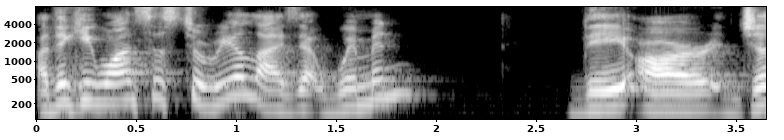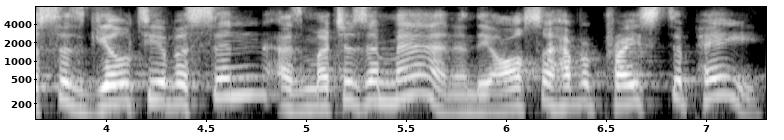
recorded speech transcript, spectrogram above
I think He wants us to realize that women, they are just as guilty of a sin as much as a man, and they also have a price to pay.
